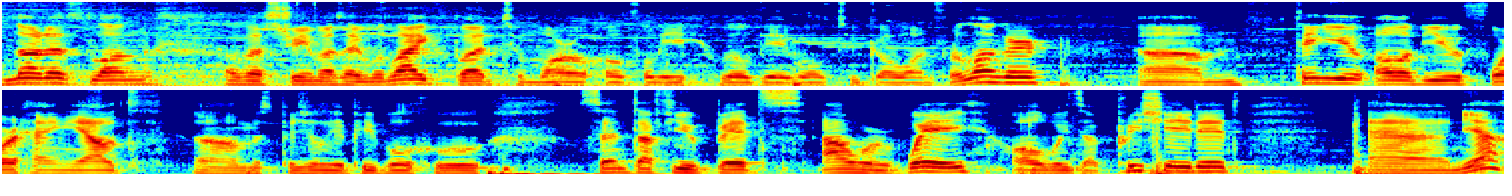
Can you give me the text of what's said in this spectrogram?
not as long of a stream as I would like, but tomorrow hopefully we'll be able to go on for longer. Um, thank you all of you for hanging out um, especially people who sent a few bits our way. Always appreciate it. And yeah,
